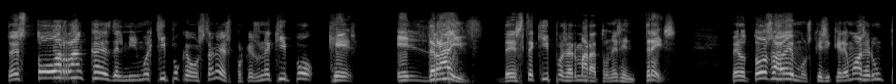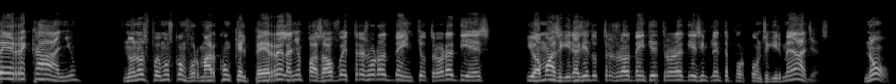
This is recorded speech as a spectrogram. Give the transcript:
Entonces, todo arranca desde el mismo equipo que vos tenés, porque es un equipo que el drive de este equipo es hacer maratones en tres. Pero todos sabemos que si queremos hacer un PR cada año, no nos podemos conformar con que el PR el año pasado fue 3 horas 20 o 3 horas 10 y vamos a seguir haciendo 3 horas 20 y 3 horas 10 simplemente por conseguir medallas. No.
